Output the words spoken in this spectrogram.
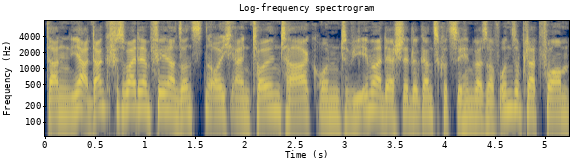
Dann ja, danke fürs Weiterempfehlen. Ansonsten euch einen tollen Tag und wie immer an der Stelle ganz kurz der Hinweis auf unsere Plattform.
